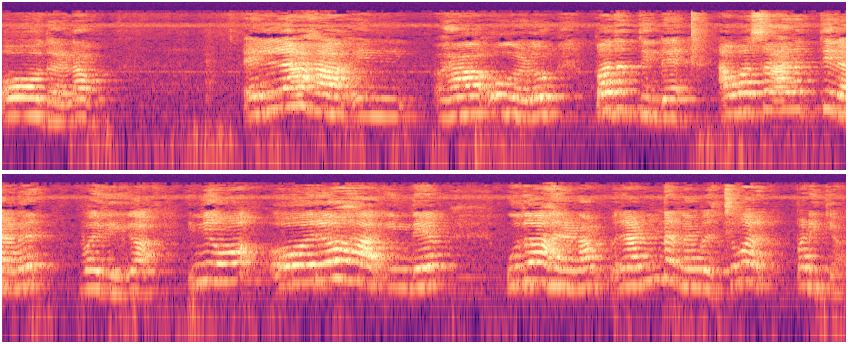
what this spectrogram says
ഓതണം. എല്ലാ ഹ- ഇൻ- ഹാഉകളും പദത്തിന്റെ അവസാനത്തിലാണ് വരിക. ഇനി ഓരോ ഹാഇന്റെ ഉദാഹരണം രണ്ടെണ്ണം വെച്ച് പഠിക്കാം.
